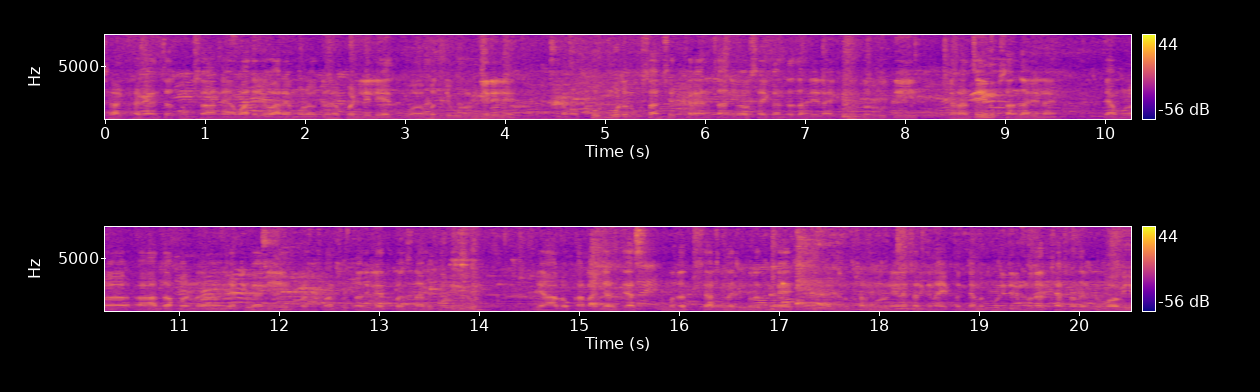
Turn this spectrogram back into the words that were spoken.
स- सगळ्यांचंच नुकसान या वादळी वाऱ्यामुळं घरं पडलेली आहेत व पत्रे उडून गेलेले आहेत. त्यामुळे खूप मोठं नुकसान शेतकऱ्यांचं आणि व्यावसायिकांचं झालेलं आहे. घरगुती घरांचंही नुकसान झालेलं आहे. त्यामुळं आज आपण या ठिकाणी प्रशासनाला सूचना दिल्या आहेत पंचनामे करून घेऊन. या लोकांना जास्तीत जास्त मदत शासनाची मदत म्हणजे काय? त्यांचं नुकसान भरून येण्यासारखी नाही पण त्यांना थोडी तरी मदत शासनातर्फे व्हावी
